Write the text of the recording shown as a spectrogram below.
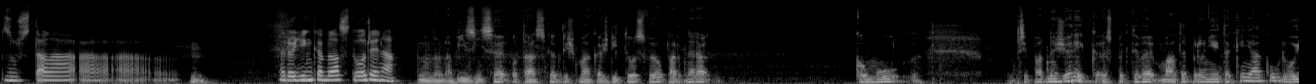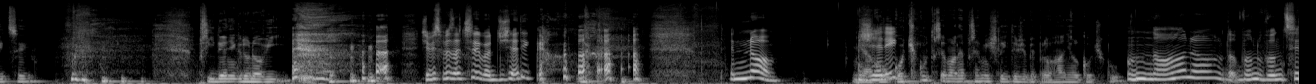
zůstala a, a hm. rodinka byla stvořena. No nabízí se otázka, když má každý toho svého partnera, komu připadne Žerik, respektive máte pro něj taky nějakou dvojici? Přijde někdo nový? že bychom začali od Žerika. no, Nějakou Žerik... kočku třeba nepřemýšlíte, že by proháněl kočku? No, no, on, on, si,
